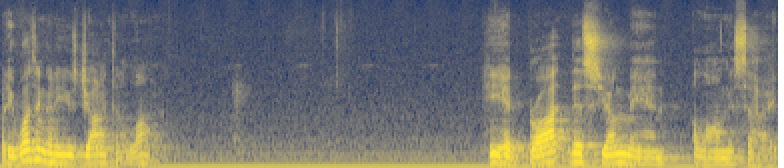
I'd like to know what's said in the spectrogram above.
But he wasn't going to use Jonathan alone. He had brought this young man along his side.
